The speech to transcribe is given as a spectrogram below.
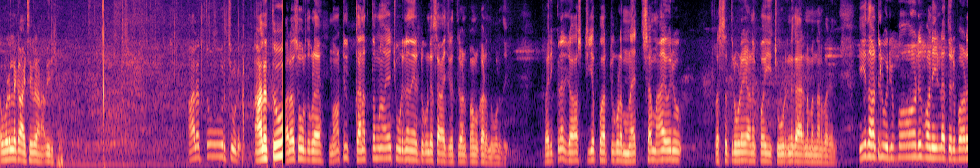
അവിടെയുള്ള കാഴ്ചകൾ കാണാം വരി ആലത്തൂർ ചൂട്. ആലത്തൂർ. ഹലോ സുഹൃത്തുക്കളെ നാട്ടിൽ കനത്തമായ ചൂടിനെ നേരിട്ടുകൊണ്ട സാഹചര്യത്തിലാണ് ഇപ്പോൾ നമ്മൾ കടന്നു പോകുന്നത് ഭരിക്കുന്ന രാഷ്ട്രീയ പാർട്ടികളുടെ മ്ലേച്ഛമായ ഒരു പ്രശ്നത്തിലൂടെയാണ് ഇപ്പോൾ ഈ ചൂടിന് കാരണമെന്നാണ് പറയുന്നത്. ഈ നാട്ടിൽ ഒരുപാട് പണിയില്ലാത്ത ഒരുപാട്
